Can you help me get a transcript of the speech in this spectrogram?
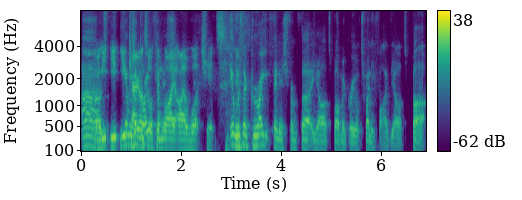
And well, you, you, you it was a carry on talking finish. why I watch it. it was a great finish from 30 yards by McGree or 25 yards, but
